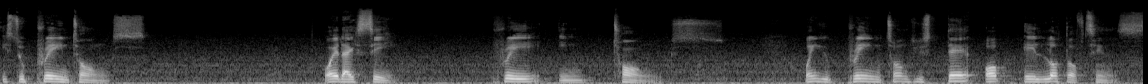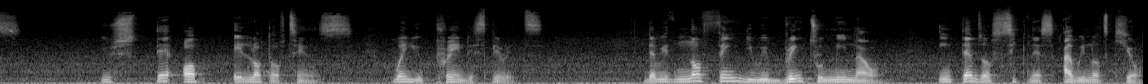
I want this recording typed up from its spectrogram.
is to pray in tongues what did I say? Pray in tongues. When you pray in tongues, you stir up a lot of things. You stir up a lot of things when you pray in the Spirit. There is nothing you will bring to me now in terms of sickness I will not cure.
